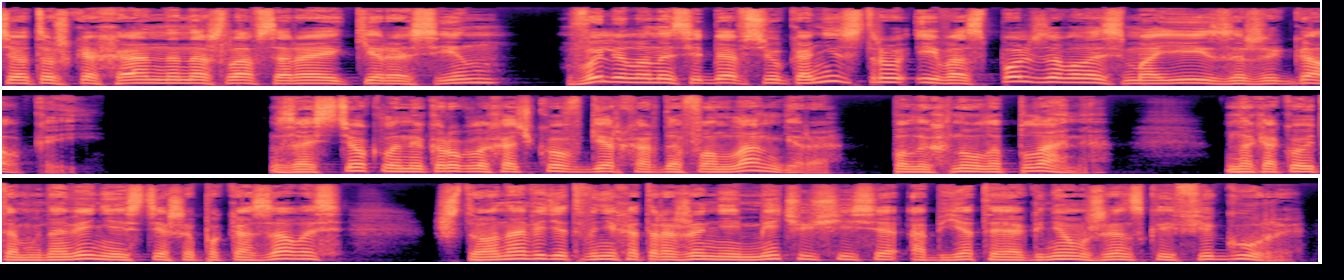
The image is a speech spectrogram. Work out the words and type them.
Тетушка Ханна нашла в сарае керосин, вылила на себя всю канистру и воспользовалась моей зажигалкой. За стеклами круглых очков Герхарда фон Лангера полыхнуло пламя. На какое-то мгновение Стеша показалось, что она видит в них отражение мечущейся, объятой огнем женской фигуры —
